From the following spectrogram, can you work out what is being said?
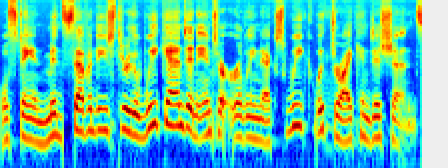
We'll stay in mid 70s through the weekend and into early next week with dry conditions.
